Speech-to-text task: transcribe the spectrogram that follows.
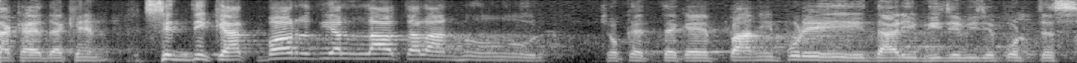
তাকায় দেখেন, সিদ্দিক আকবর রাদিয়াল্লাহু তাআলা আনহুর চোখের থেকে পানি পড়ে দাড়ি ভিজে ভিজে পড়তেছে।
